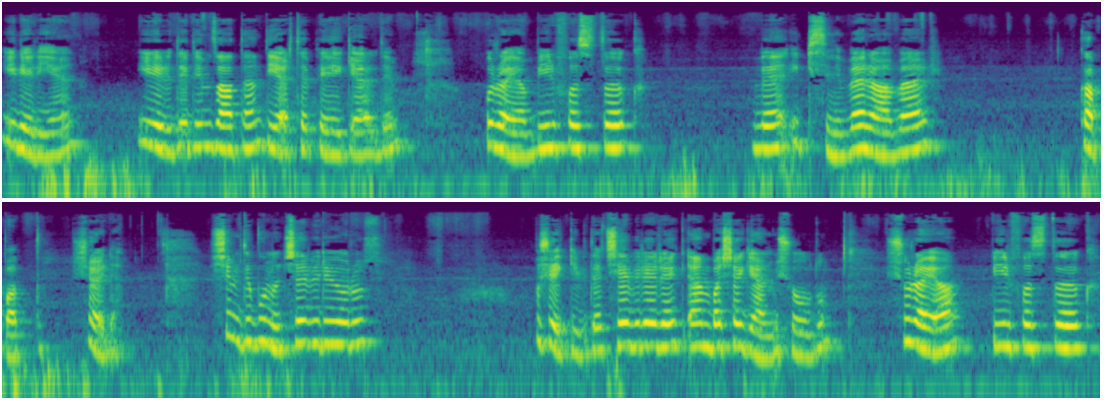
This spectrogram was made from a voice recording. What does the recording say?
ileriye ileri dediğim zaten diğer tepeye geldim buraya bir fıstık ve ikisini beraber kapattım. Şöyle. Şimdi bunu çeviriyoruz. Bu şekilde çevirerek en başa gelmiş oldum. Şuraya bir fıstık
